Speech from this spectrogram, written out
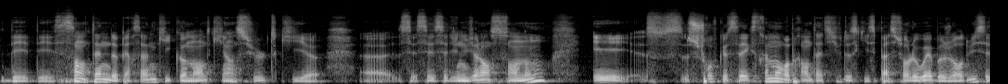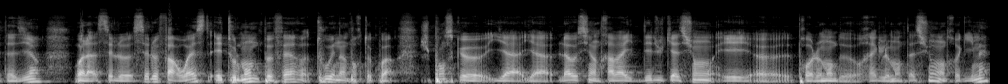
des, centaines de personnes qui commentent, qui insultent, qui c'est d'une violence sans nom. Et je trouve que c'est extrêmement représentatif de ce qui se passe sur le web aujourd'hui, c'est-à-dire, voilà, c'est le, Far West et tout le monde peut faire tout et n'importe quoi. Je pense qu'il y, y, a là aussi un travail d'éducation et euh, probablement de réglementation, entre guillemets,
